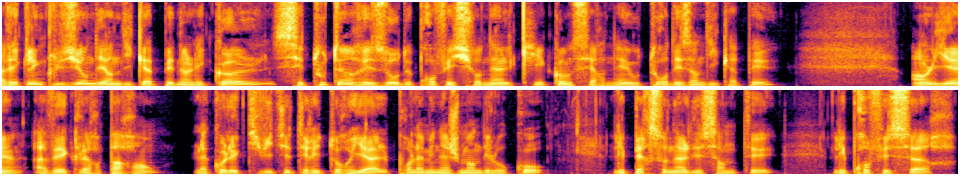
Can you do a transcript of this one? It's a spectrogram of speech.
Avec l'inclusion des handicapés dans l'école, c'est tout un réseau de professionnels qui est concerné autour des handicapés, en lien avec leurs parents, la collectivité territoriale pour l'aménagement des locaux, les personnels de santé, les professeurs,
